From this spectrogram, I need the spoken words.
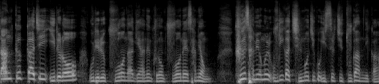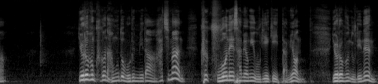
땅 끝까지 이르러 우리를 구원하게 하는 그런 구원의 사명 그 사명을 우리가 짊어지고 있을지 누가 합니까? 여러분 그건 아무도 모릅니다. 하지만 그 구원의 사명이 우리에게 있다면 여러분 우리는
